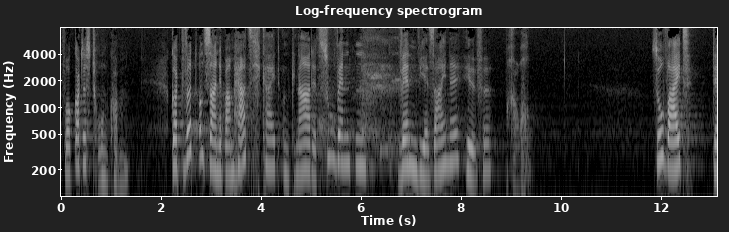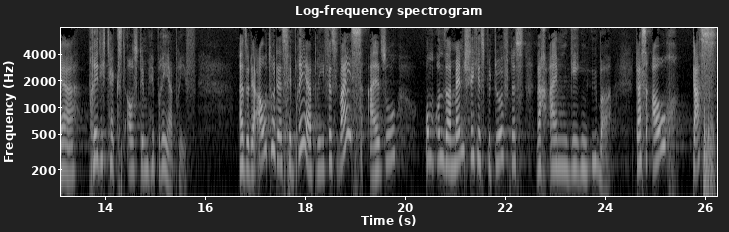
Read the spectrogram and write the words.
vor Gottes Thron kommen. Gott wird uns seine Barmherzigkeit und Gnade zuwenden wenn wir seine Hilfe brauchen. Soweit der Predigtext aus dem Hebräerbrief. Also der Autor des Hebräerbriefes weiß also um unser menschliches Bedürfnis nach einem Gegenüber, das auch das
